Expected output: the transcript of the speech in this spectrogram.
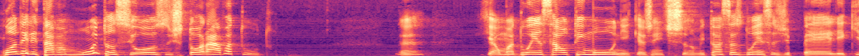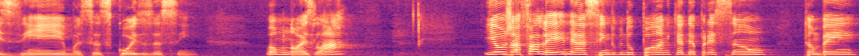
Quando ele estava muito ansioso, estourava tudo. Né? Que é uma doença autoimune, que a gente chama. Então, essas doenças de pele, eczema, essas coisas assim. Vamos nós lá? E eu já falei, né, a síndrome do pânico, a depressão, também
